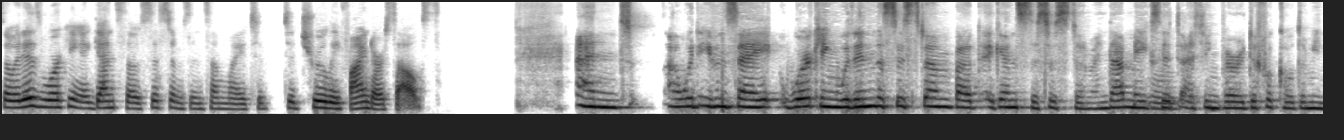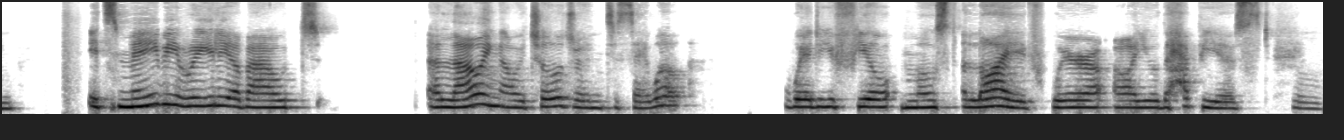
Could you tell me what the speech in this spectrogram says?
So it is working against those systems in some way to, to truly find ourselves. And I would even say working within the system, but against the system. And that makes mm. it, I think, very difficult. I mean, it's maybe really about allowing our children to say, well, where do you feel most alive? Where are you the happiest? Mm.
